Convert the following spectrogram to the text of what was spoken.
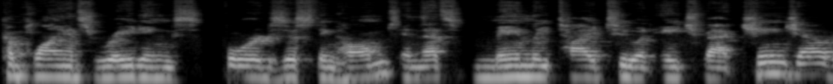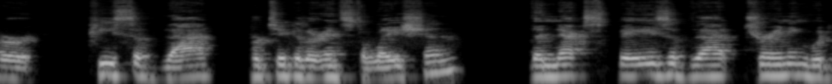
compliance ratings for existing homes. And that's mainly tied to an HVAC changeout or piece of that particular installation. The next phase of that training would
